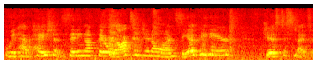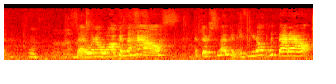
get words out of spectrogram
we'd have patients sitting up there with oxygen on, COPDers, just a smoking. Hmm. So when I walk in the house, if they're smoking, if you don't put that out,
